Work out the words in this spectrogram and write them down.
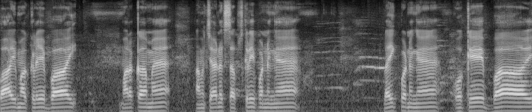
bye மக்களே பாய் மறக்காமல் நம்ம சேனலுக்கு சப்ஸ்கிரைப் பண்ணுங்கள் லைக் பண்ணுங்கள் ஓகே பாய்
